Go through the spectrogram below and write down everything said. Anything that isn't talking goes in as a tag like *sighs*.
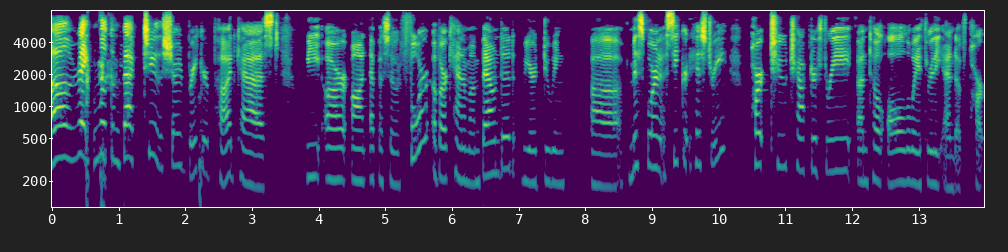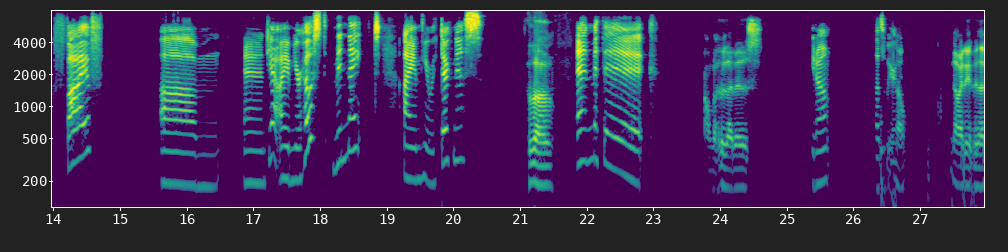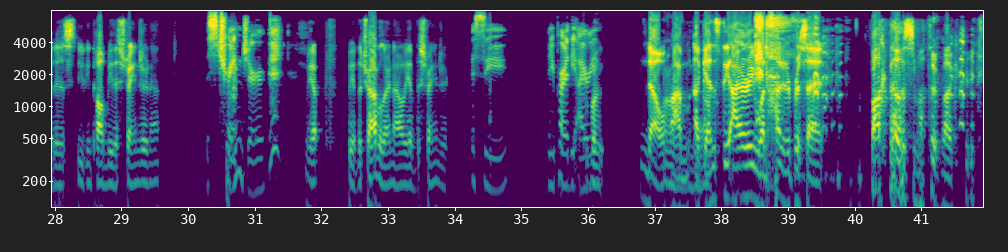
All right, welcome back to the Shardbreaker podcast. We are on episode four of Arcanum Unbounded. We are doing uh, Mistborn: A Secret History, part two, chapter three, until all the way through the end of part five. Um, and yeah, I am your host, Midnight. I am here with Darkness Hello. and Mythic. I don't know who that is. You don't? That's weird. No, no idea who that is. You can call me the stranger now. The stranger. *laughs* Yep. We have the traveler now. We have the stranger. I see. Are you part of the Ire? No, Oh, I'm no. against the Ire 100%. *laughs* Fuck those motherfuckers.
